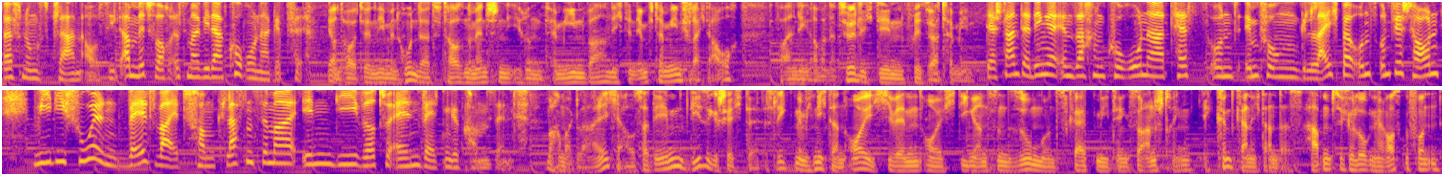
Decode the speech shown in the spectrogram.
Öffnungsplan aussieht. Am Mittwoch ist mal wieder Corona-Gipfel. Ja, und heute nehmen hunderttausende Menschen ihren Termin wahr. Nicht den Impftermin, vielleicht auch, vor allen Dingen aber natürlich den Friseurtermin. Der Stand der Dinge in Sachen Corona-Tests und Impfungen gleich bei uns und wir schauen, wie die Schulen weltweit vom Klassenzimmer in die virtuellen Welten gekommen sind. Machen wir gleich. Außerdem diese Geschichte. Es liegt nämlich nicht an euch, wenn euch die ganzen Zoom- und Skype-Meetings so anstrengen. Ihr könnt gar nicht anders, haben Psychologen herausgefunden,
